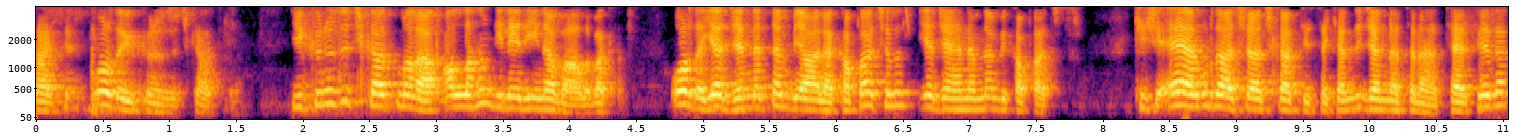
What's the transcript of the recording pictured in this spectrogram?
Takdir. Orada yükünüzü çıkartırlar. Yükünüzü çıkartmalar Allah'ın dilediğine bağlı bakın. Orada ya cennetten bir hala kapı açılır ya cehennemden bir kapı açılır. Kişi eğer burada açığa çıkarttıysa kendi cennetine terfi eder.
